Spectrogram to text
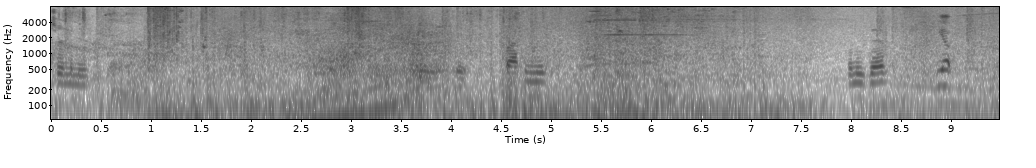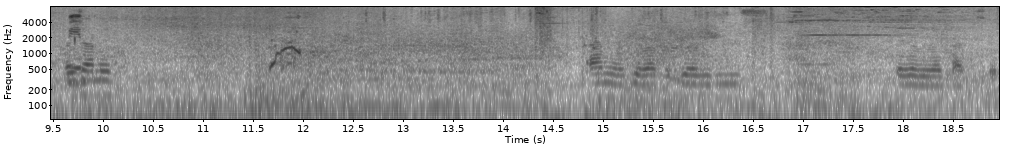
Come turn to me. Clapping me. And he's dead. Yep. Laser Beam. on me. I'm gonna heal up with your these. They're really like five to six.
